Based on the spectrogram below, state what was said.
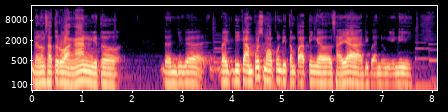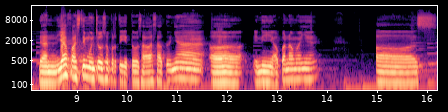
dalam satu ruangan gitu. Dan juga baik di kampus maupun di tempat tinggal saya di Bandung ini. Dan ya pasti muncul seperti itu. Salah satunya eh, ini apa namanya? s-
